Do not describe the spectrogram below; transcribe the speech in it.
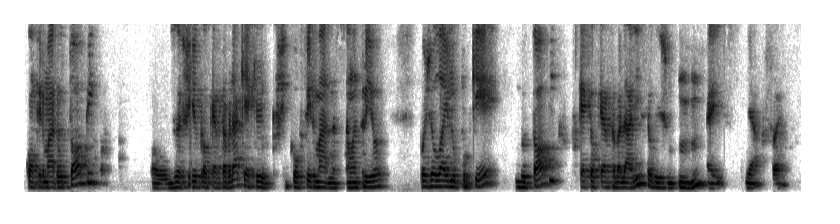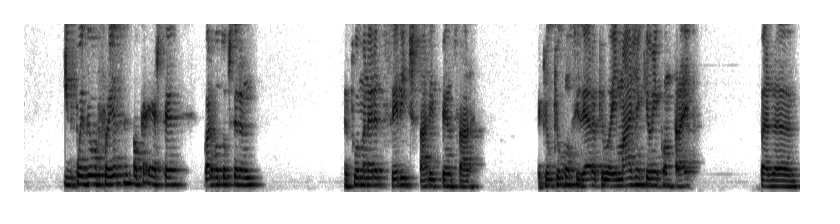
confirmar o tópico, o desafio que ele quer trabalhar, que é aquilo que ficou firmado na sessão anterior. Depois eu leio o porquê do tópico, porque é que ele quer trabalhar isso. Ele diz, uhum, é isso, yeah, perfeito. E depois eu ofereço, ok, esta é, agora vou-te oferecer a, a, tua maneira de ser e de estar e de pensar. Aquilo que eu considero, aquilo, a imagem que eu encontrei para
